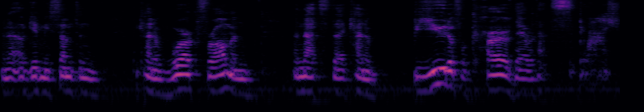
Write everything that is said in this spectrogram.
and that'll give me something to kind of work from and and that's that kind of beautiful curve there with that splash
